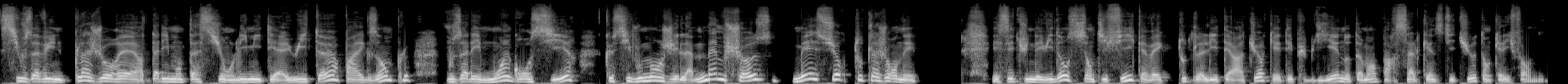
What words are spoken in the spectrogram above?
si vous avez une plage horaire d'alimentation limitée à 8 heures, par exemple, vous allez moins grossir que si vous mangez la même chose, mais sur toute la journée. Et c'est une évidence scientifique avec toute la littérature qui a été publiée, notamment par Salk Institute en Californie.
